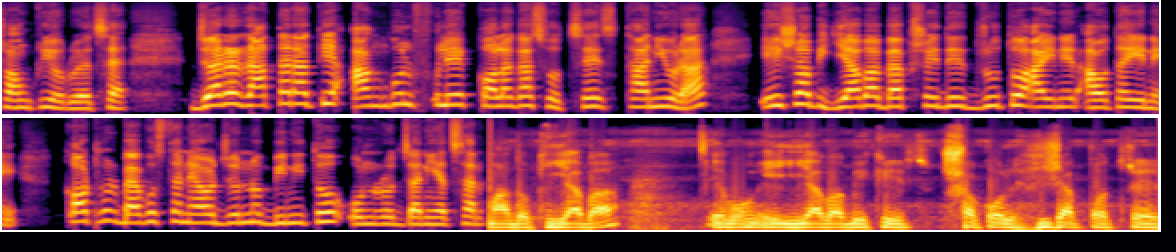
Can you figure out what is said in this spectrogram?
সক্রিয় রয়েছে। যারা রাতারাতি আঙ্গুল ফুলে কলাগাছ হচ্ছে, স্থানীয়রা এইসব ইয়াবা ব্যবসায়ীদের দ্রুত আইনের আওতায় এনে কঠোর ব্যবস্থা নেওয়ার জন্য বিনীত অনুরোধ জানিয়েছেন। মাদক ইয়াবা এবং এই ইয়াবা বিক্রির সকল হিসাবপত্রের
